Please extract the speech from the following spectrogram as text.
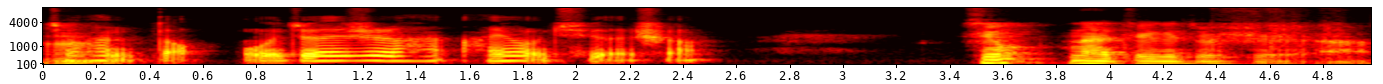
就很逗。我觉得是很很有趣的事儿。行，那这个就是啊、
